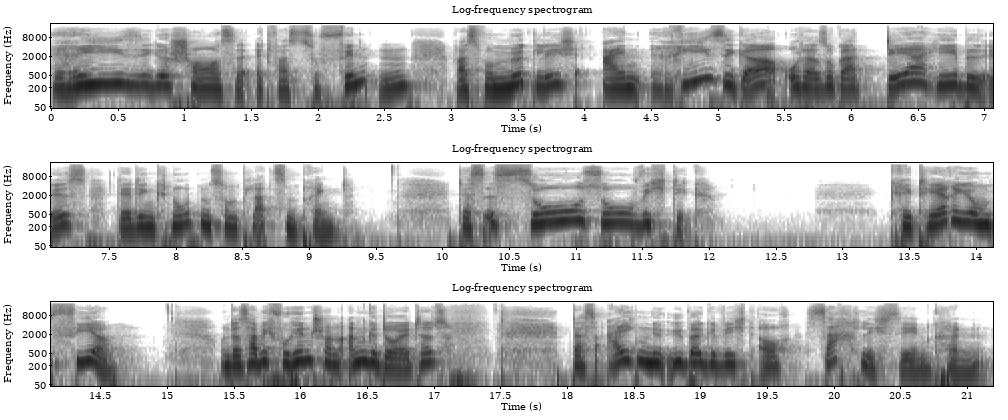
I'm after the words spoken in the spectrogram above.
riesige Chance, etwas zu finden, was womöglich ein riesiger oder sogar der Hebel ist, der den Knoten zum Platzen bringt. Das ist so, so wichtig. Kriterium 4. Und das habe ich vorhin schon angedeutet, das eigene Übergewicht auch sachlich sehen können.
